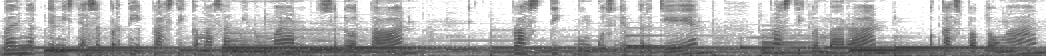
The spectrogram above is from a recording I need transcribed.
banyak jenisnya seperti plastik kemasan minuman, sedotan, plastik bungkus deterjen, plastik lembaran, bekas potongan,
